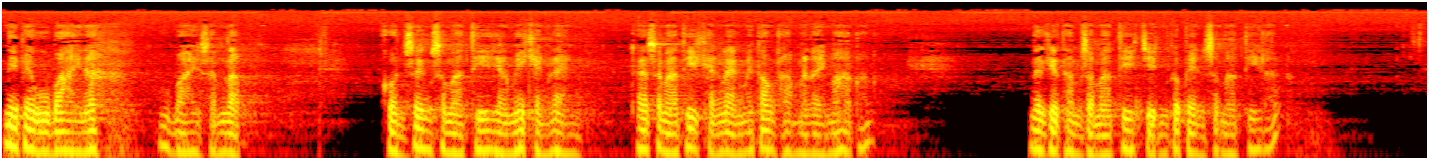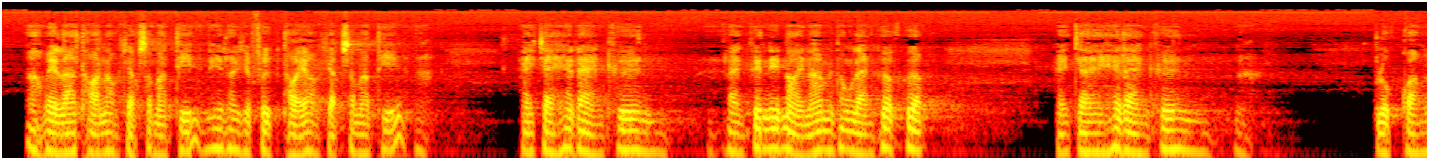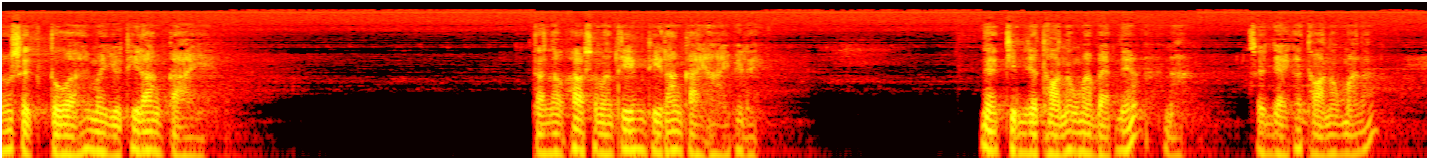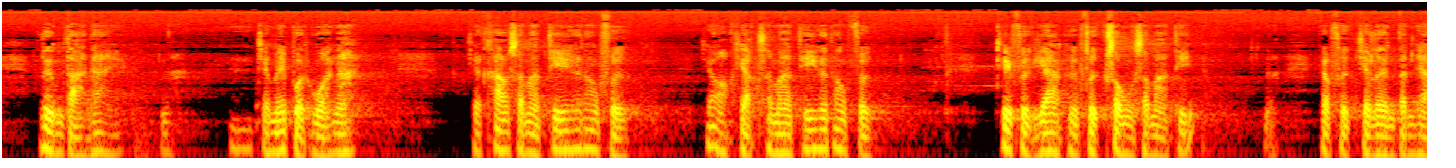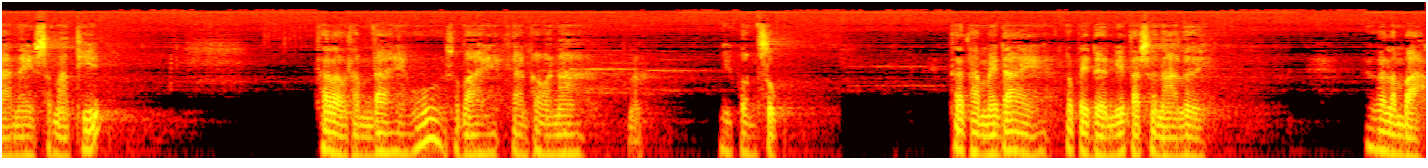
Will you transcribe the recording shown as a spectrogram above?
นี่เป็นอุบายนะ อุบายสำหรับ คนซึ่งสมาธิยังไม่แข็งแรง ถ้าสมาธิแข็งแรงไม่ต้องทำอะไรมากแล้วนึกจะทำสมาธิจิตก็เป็นสมาธิแล้วเวลาถอนออกจากสมาธิ นี่เราจะฝึกถอยออกจากสมาธินะ หายใจให้แรงขึ้น แรงขึ้นนิดหน่อยนะ ไม่ต้องแรงเครือกเครือกหายใจให้แรงขึ้น ปลุกความรู้สึกตัวให้มาอยู่ที่ร่างกายแต่เราเข้าสมาธิบางทีร่างกายหายไปเลย เนี่ยจิตจะถอนออกมาแบบเนี้ยนะส่วนใหญ่ก็ถอนออกมาแล้วลืมตาได้นะจะไม่ปวดหัวนะ จะเข้าสมาธิก็ต้องฝึก จะออกจากสมาธิก็ต้องฝึก ที่ฝึกยากคือฝึกทรงสมาธิกับฝึกเจริญปัญญาในสมาธิ ถ้าเราทำได้โอ้สบายการภาวนามีความสุข ถ้าทำไม่ได้ก็ไปเดินวิปัสสนาเลยก็ลำบาก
